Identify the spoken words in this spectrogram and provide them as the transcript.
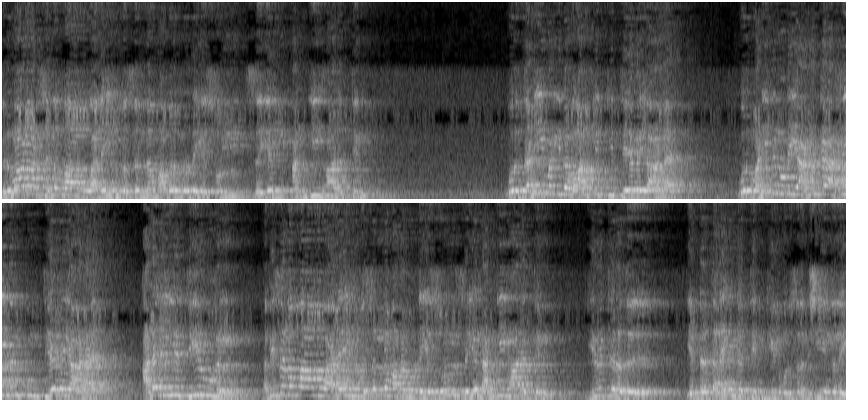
பெருமானார் செல்லல்லாஹு அலைஹி செல்லம் அவர்களுடைய சொல் செயல் அங்கீகாரத்தில் ஒரு தனி மனித வாழ்க்கைக்கு தேவையான ஒரு மனிதனுடைய அங்க அசைவிற்கும் தேவையான அழகிய தீர்வுகள் நபிசல்லாஹு அலைஹி வசல்லம் அவர்களுடைய சொல் செயல் அங்கீகாரத்தில் இருக்கிறது என்ற தலையங்கத்தின் கீழ் ஒரு சில விஷயங்களை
